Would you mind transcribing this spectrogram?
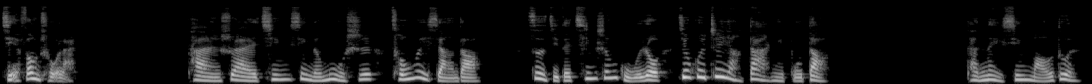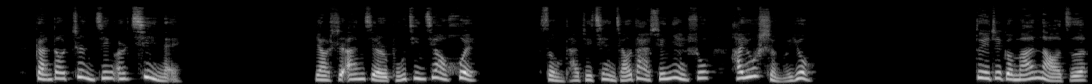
解放出来。坦率轻信的牧师从未想到自己的亲生骨肉竟会这样大逆不道。他内心矛盾，感到震惊而气馁。要是安吉尔不进教会，送他去剑桥大学念书还有什么用？对这个满脑子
